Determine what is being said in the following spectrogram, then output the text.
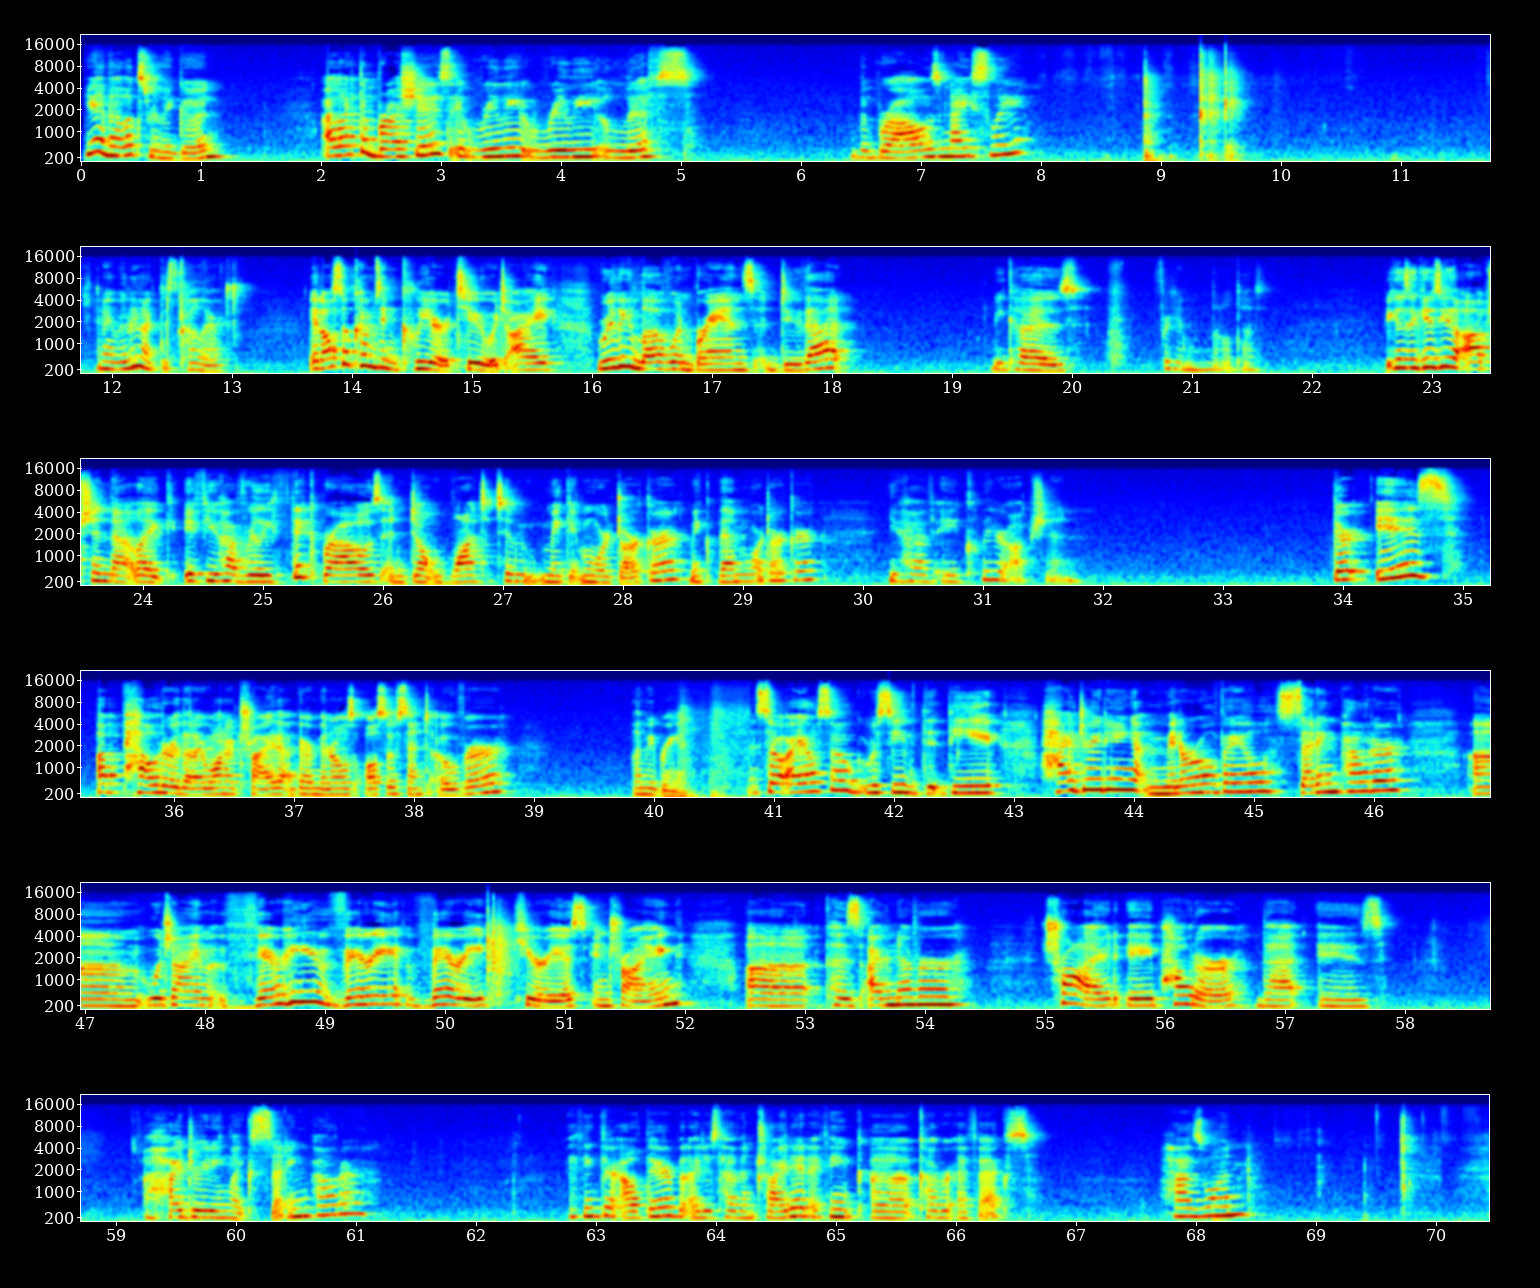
Yeah, that looks really good. I like the brushes. It really, really lifts the brows nicely. And I really like this color. It also comes in clear too, which I really love when brands do that because freaking little dust. Because it gives you the option that like if you have really thick brows and don't want to make it more darker, make them more darker, you have a clear option. There is a powder that I want to try that Bare Minerals also sent over. Let me bring it. So I also received the, the Hydrating Mineral Veil Setting Powder, um, which I'm very, very, very curious in trying because uh, I've never tried a powder that is a hydrating like setting powder. I think they're out there, but I just haven't tried it. I think uh, Cover FX has one.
